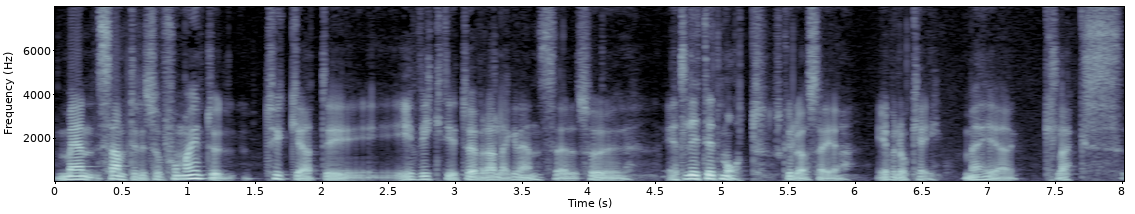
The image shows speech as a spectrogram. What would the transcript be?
Men samtidigt så får man ju inte tycka att det är viktigt över alla gränser. Så ett litet mått skulle jag säga är väl okej med Heja Klacks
